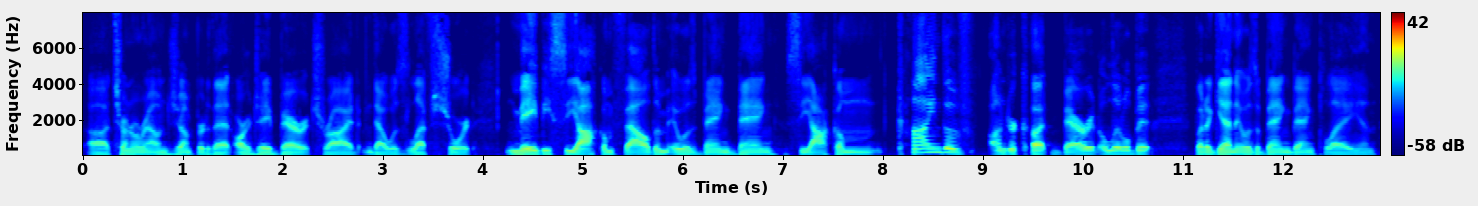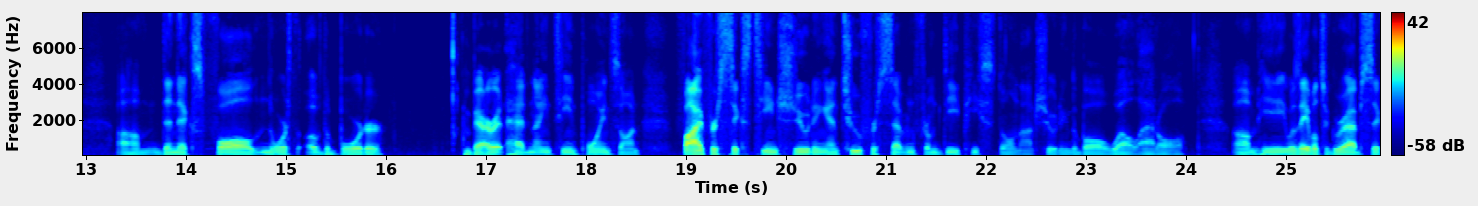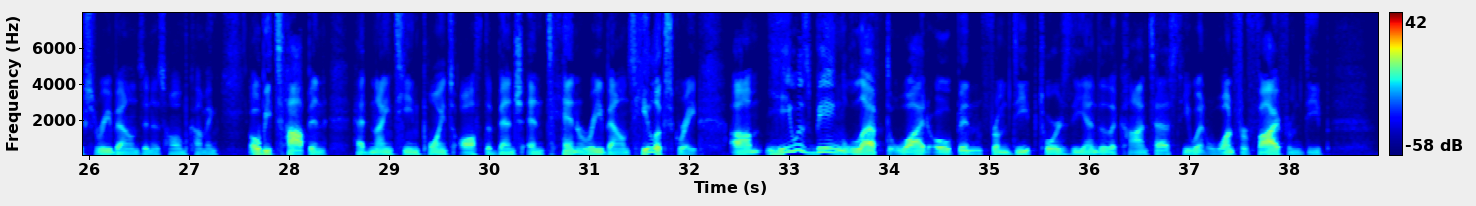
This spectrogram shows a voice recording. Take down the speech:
uh, turnaround jumper that R.J. Barrett tried that was left short. Maybe Siakam fouled him. It was bang bang. Siakam kind of undercut Barrett a little bit, but again, it was a bang bang play, and um, the Knicks fall north of the border. Barrett had 19 points on 5 for 16 shooting and 2 for 7 from deep. He's still not shooting the ball well at all. Um, he was able to grab six rebounds in his homecoming. Obi Toppin had 19 points off the bench and 10 rebounds. He looks great. Um, he was being left wide open from deep towards the end of the contest. He went one for five from deep.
